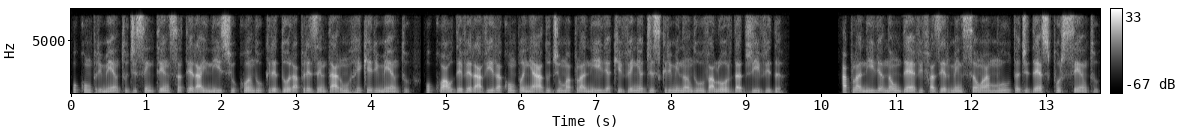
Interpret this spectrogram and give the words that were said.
O cumprimento de sentença terá início quando o credor apresentar um requerimento, o qual deverá vir acompanhado de uma planilha que venha discriminando o valor da dívida. A planilha não deve fazer menção à multa de 10%,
